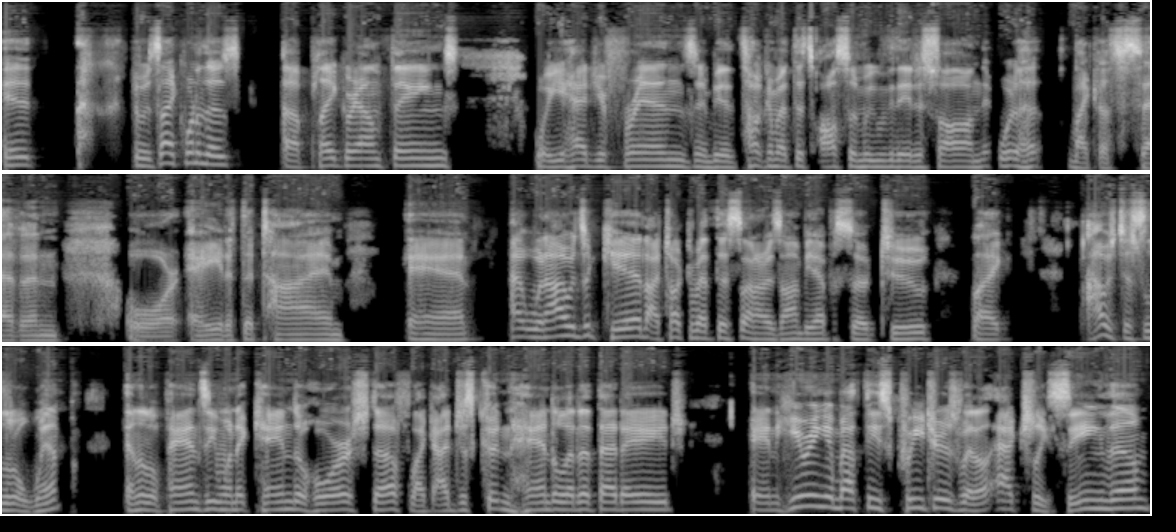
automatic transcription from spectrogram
It it was like one of those uh, playground things where you had your friends and be talking about this awesome movie they just saw, and like a seven or eight at the time. And I, when I was a kid, I talked about this on our zombie episode too. Like I was just a little wimp and a little pansy when it came to horror stuff. Like I just couldn't handle it at that age. And hearing about these creatures without actually seeing them,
